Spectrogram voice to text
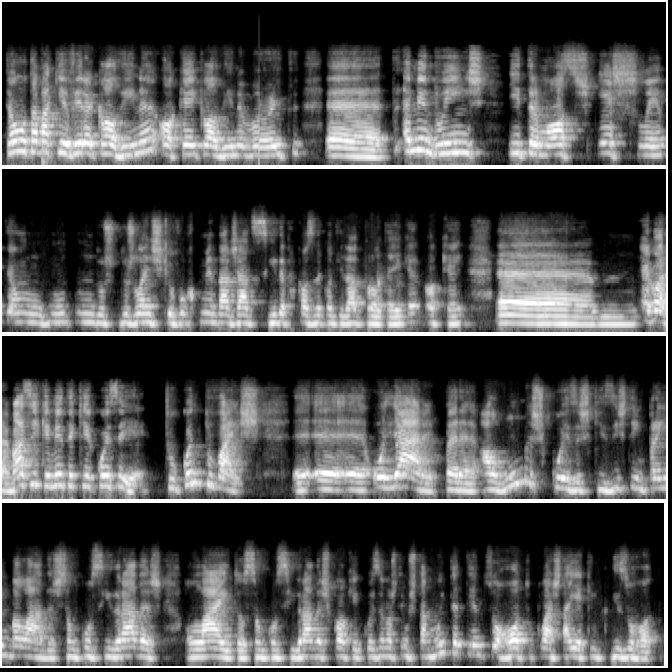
Então eu estava aqui a ver a Claudina, ok, Claudina, boa noite, uh, amendoins, e termossos é excelente, é um, um, um dos, dos, lanches que eu vou recomendar já de seguida por causa da quantidade proteica, ok? Uh, agora, basicamente aqui a coisa é, tu quando tu vais uh, uh, olhar para algumas coisas que existem pré-embaladas, são consideradas light ou são consideradas qualquer coisa, nós temos que estar muito atentos ao rótulo que lá está e aquilo que diz o rótulo.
